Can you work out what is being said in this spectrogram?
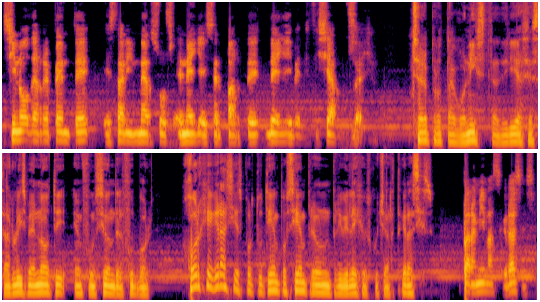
sino de repente estar inmersos en ella y ser parte de ella y beneficiarnos de ella. Ser protagonista, diría César Luis Menotti, en función del fútbol. Jorge, gracias por tu tiempo, siempre un privilegio escucharte. Gracias. Para mí más, gracias.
